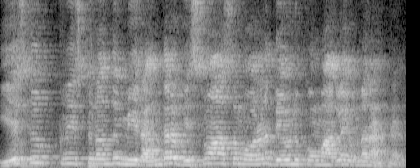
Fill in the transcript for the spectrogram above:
యేసుక్రీస్తునందు మీరందరూ విశ్వాసం వలన దేవుని కుమారులై ఉన్నారు అంటున్నాడు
